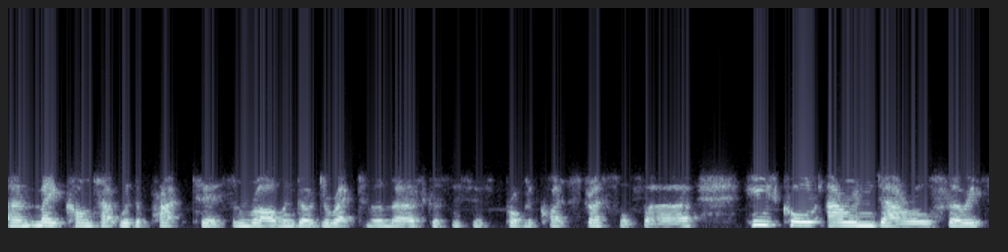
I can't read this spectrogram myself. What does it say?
um, make contact with the practice and rather than go direct to the nurse, because this is probably quite stressful for her, he's called Arron Darrall. So it's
